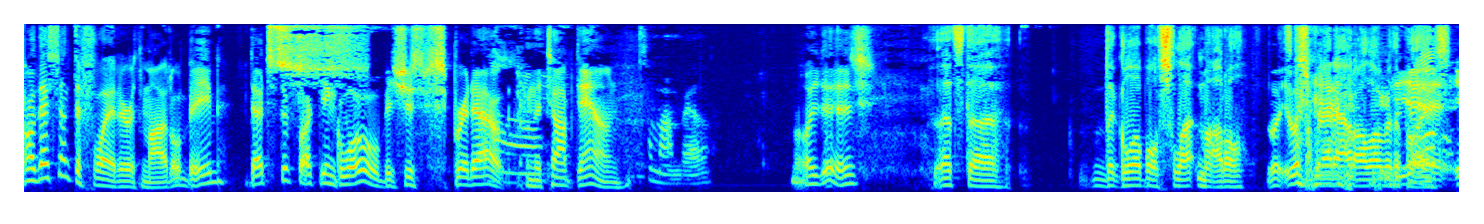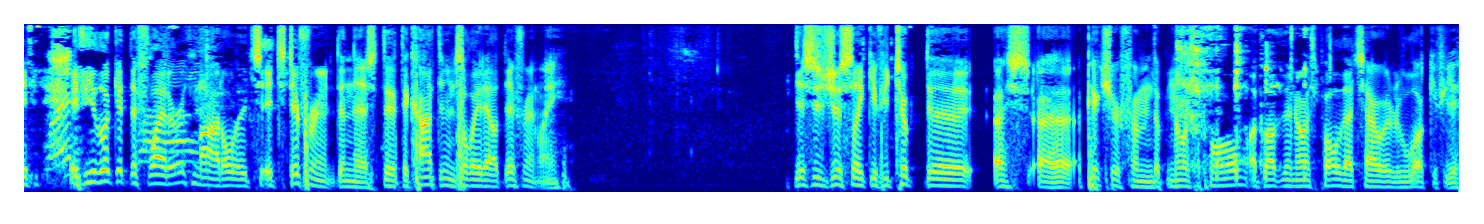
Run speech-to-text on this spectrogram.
Oh, that's not the flat Earth model, babe. That's the fucking globe. It's just spread out from the top oh. down. Come on, bro. Well, it is. That's the the global slut model. Spread out all over the Yeah, place. If, if you look at the flat Earth model, it's it's different than this. The the continents are laid out differently. This is just like if you took the a, uh, a picture from the North Pole above the North Pole. That's how it would look if you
